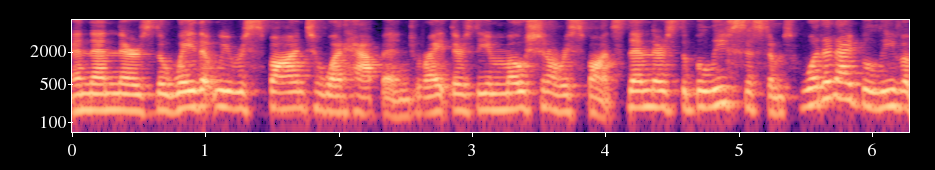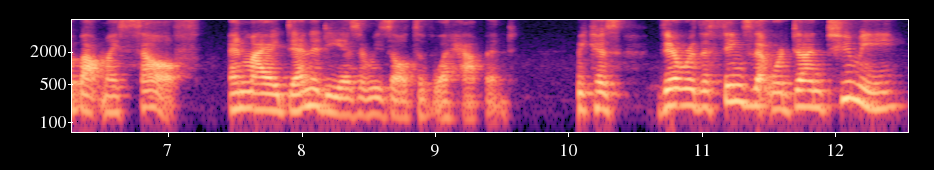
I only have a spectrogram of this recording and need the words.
And then there's the way that we respond to what happened, right? There's the emotional response. Then there's the belief systems. What did I believe about myself and my identity as a result of what happened? Because there were the things that were done to me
